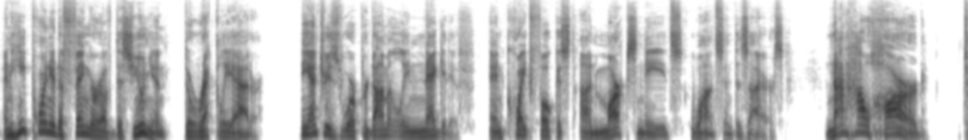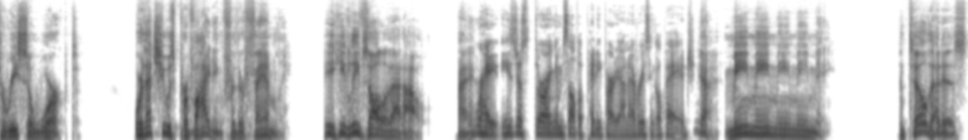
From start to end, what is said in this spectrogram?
And he pointed a finger of disunion directly at her. The entries were predominantly negative and quite focused on Mark's needs, wants, and desires, not how hard Teresa worked or that she was providing for their family. He, he leaves all of that out, right? Right. He's just throwing himself a pity party on every single page. Yeah. Me, me, me, me, me until that is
